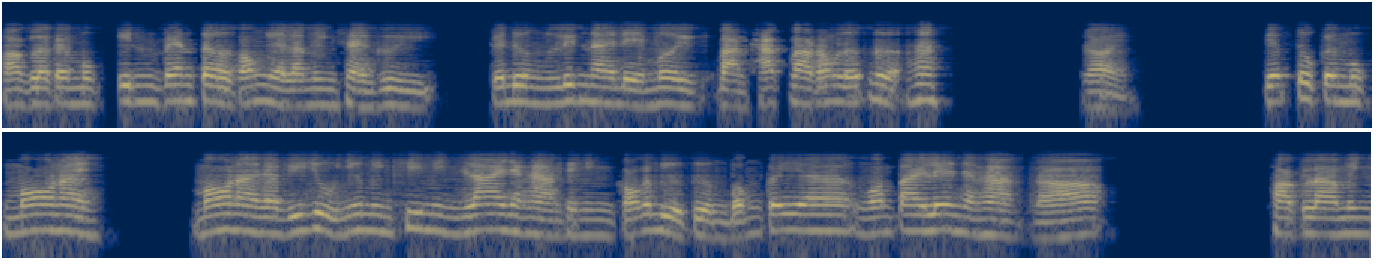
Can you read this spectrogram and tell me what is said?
Hoặc là cái mục inventor có nghĩa là mình sẽ gửi cái đường link này để mời bạn khác vào trong lớp nữa ha? Rồi. Tiếp tục cái mục mo này. Mo này là ví dụ như mình khi mình like chẳng hạn thì mình có cái biểu tượng bấm cái ờ, ngón tay lên chẳng hạn. Đó. Hoặc là mình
